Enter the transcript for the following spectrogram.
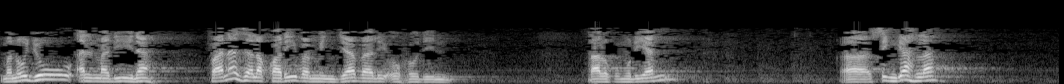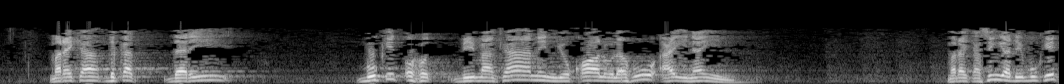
menuju Al-Madinah. Fanazala qariban min jabali Uhudin. Lalu kemudian uh, singgahlah mereka dekat dari bukit Uhud. Di makanin yuqalu lahu ainain mereka singgah di bukit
